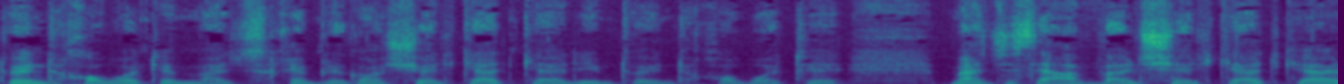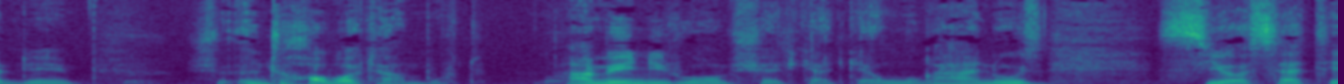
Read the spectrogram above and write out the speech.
تو انتخابات مجلس خبرگان شرکت کردیم تو انتخابات مجلس اول شرکت کردیم. انتخابات هم بود. همه نیرو هم شرکت کردن. اون موقع هنوز سیاست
